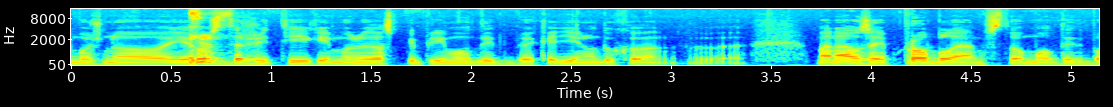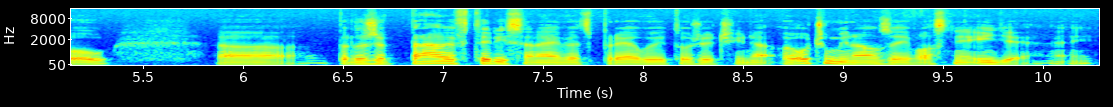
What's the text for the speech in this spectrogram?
možno je roztržitý, keď možno zaspí pri modlitbe, keď jednoducho e, má naozaj problém s tou modlitbou. Pretože práve vtedy sa najviac prejavuje to, že či na, o čo mi naozaj vlastne ide. Hej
